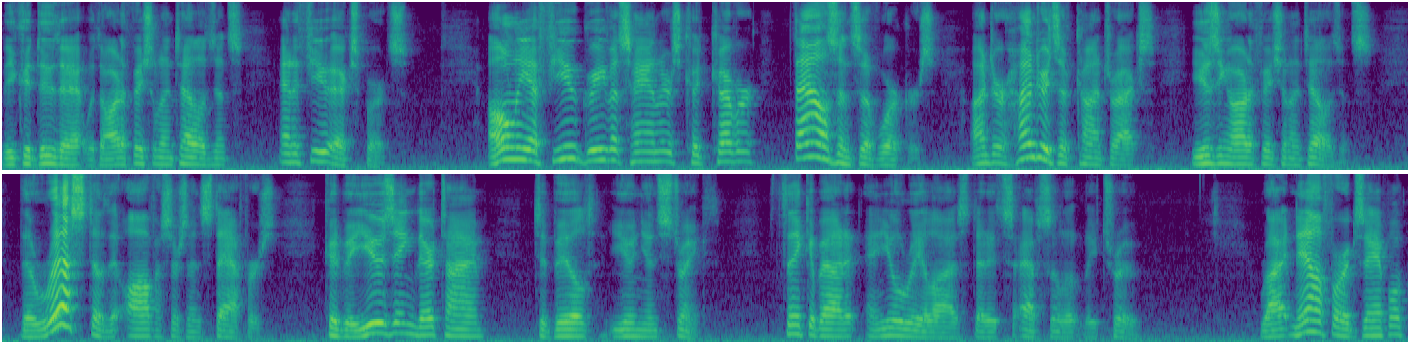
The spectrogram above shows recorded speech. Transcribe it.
You could do that with artificial intelligence and a few experts. Only a few grievance handlers could cover thousands of workers under hundreds of contracts using artificial intelligence. The rest of the officers and staffers could be using their time to build union strength. Think about it and you'll realize that it's absolutely true. Right now, for example,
